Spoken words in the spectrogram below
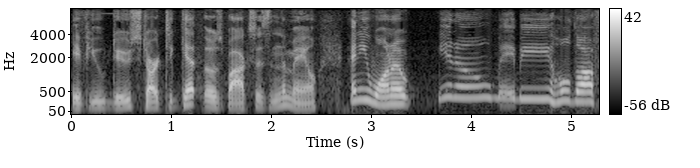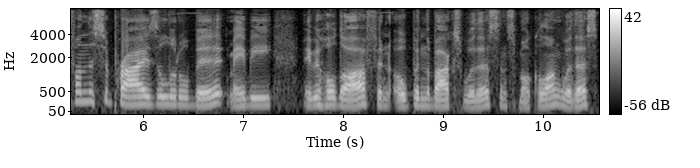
if you do start to get those boxes in the mail and you want to you know, maybe hold off on the surprise a little bit. Maybe maybe hold off and open the box with us and smoke along with us.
